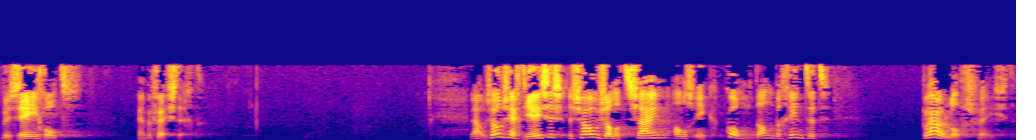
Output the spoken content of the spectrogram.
bezegeld en bevestigd. Nou, zo zegt Jezus, zo zal het zijn als ik kom. Dan begint het bruiloftsfeest.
